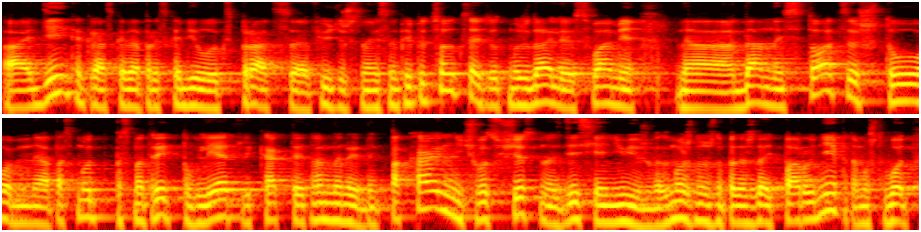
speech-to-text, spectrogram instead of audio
а, день, как раз когда происходила экспирация фьючерса на S&P 500. Кстати, вот мы ждали с вами э, данной ситуации, что посмотреть, повлияет ли как-то это на рынок. Пока ничего существенного здесь я не вижу. Возможно, нужно подождать пару дней, потому что вот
